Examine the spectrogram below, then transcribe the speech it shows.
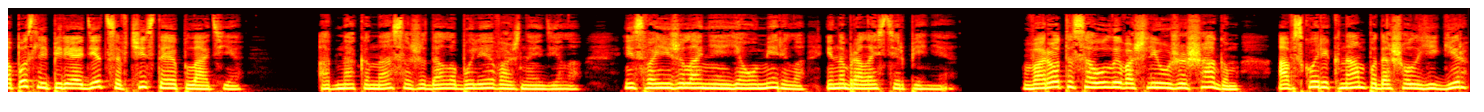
а после переодеться в чистое платье. Однако нас ожидало более важное дело, и свои желания я умерила и набралась терпения. ворота Саулы вошли уже шагом, а вскоре к нам подошел Егир,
